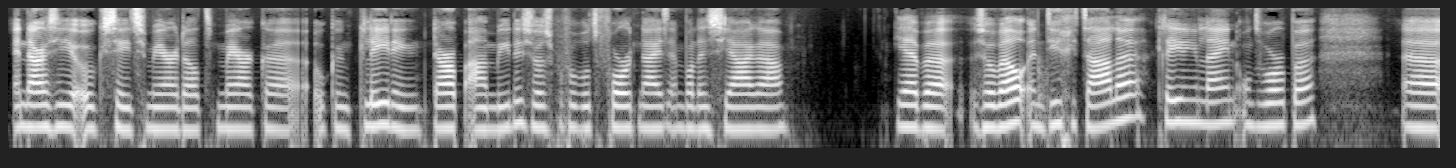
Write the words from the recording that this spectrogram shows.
En daar zie je ook steeds meer dat merken ook hun kleding daarop aanbieden. Zoals bijvoorbeeld Fortnite en Balenciaga. Die hebben zowel een digitale kledinglijn ontworpen uh,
